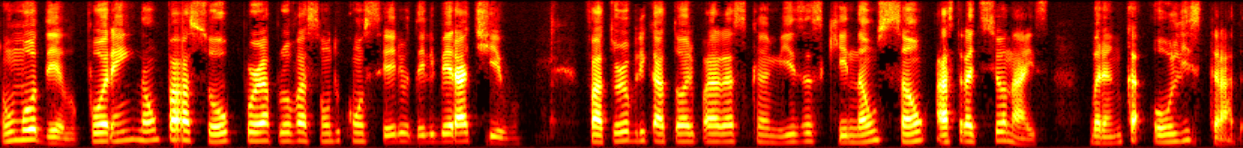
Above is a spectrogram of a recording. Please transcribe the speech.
O modelo, porém, não passou por aprovação do Conselho Deliberativo, fator obrigatório para as camisas que não são as tradicionais, branca ou listrada.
